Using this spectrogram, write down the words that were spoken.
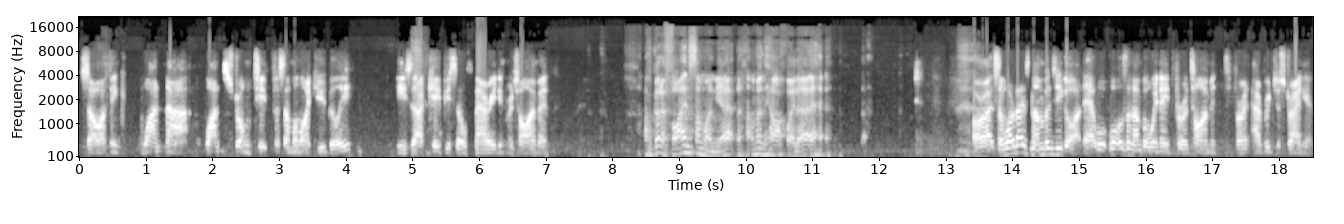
So I think one uh, one strong tip for someone like you, Billy, is uh, keep yourself married in retirement. I've got to find someone yet. I'm only halfway there. All right. So what are those numbers you got? How- What what was the number we need for retirement for an average Australian?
